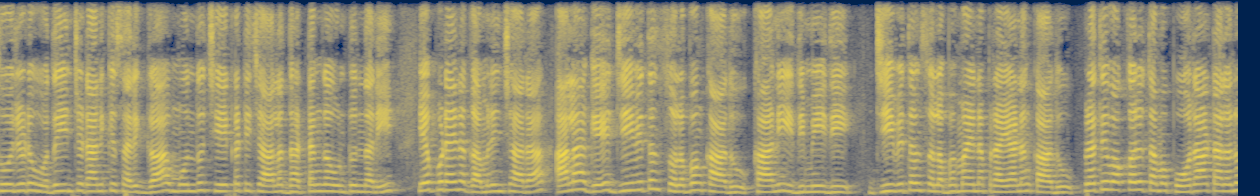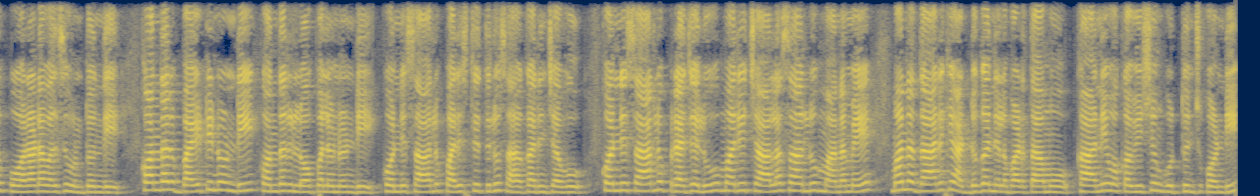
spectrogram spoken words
సూర్యుడు ఉదయించడానికి సరిగ్గా ముందు చీకటి చాలా దట్టంగా ఉంటుందని ఎప్పుడైనా గమనించారా? అలాగే జీవితం సులభం కాదు కానీ ఇది మీది. జీవితం సులభమైన ప్రయాణం కాదు. ప్రతి ఒక్కరూ తమ పోరాటాలను పోరాడవలసి ఉంటుంది. కొందరు బయటి నుండి కొందరు లోపల నుండి. కొన్నిసార్లు పరిస్థితులు సహకరించవు. కొన్నిసార్లు ప్రజలు మరియు చాలాసార్లు మనమే మన దారికి అడ్డుగా నిలబడతాము. కానీ ఒక విషయం గుర్తుంచుకోండి.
